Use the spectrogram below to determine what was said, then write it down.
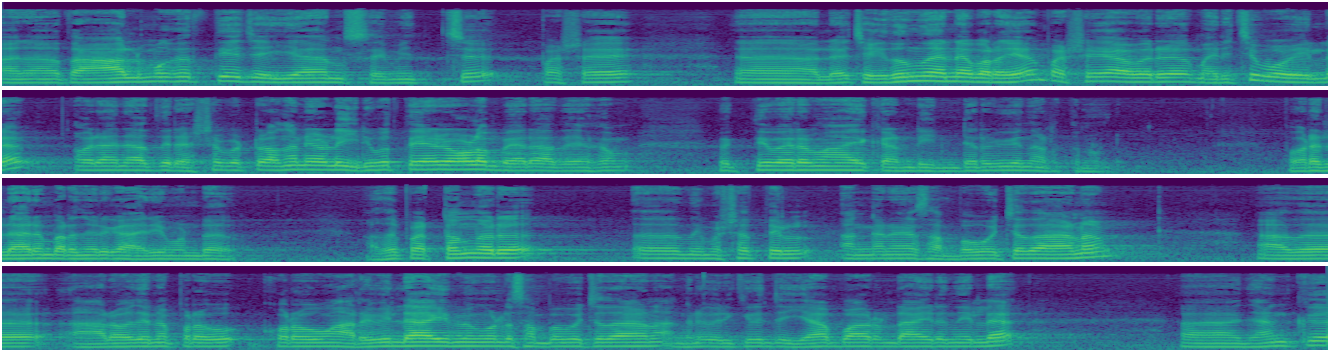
അതിനകത്ത് ആത്മഹത്യ ചെയ്യാൻ ശ്രമിച്ച് പക്ഷേ അല്ലെ ചെയ്തെന്ന് തന്നെ പറയാം. പക്ഷേ അവർ മരിച്ചു പോയില്ല. അവരതിനകത്ത് രക്ഷപ്പെട്ടു. അങ്ങനെയുള്ള ഇരുപത്തേഴോളം പേരെ അദ്ദേഹം വ്യക്തിപരമായി കണ്ട് ഇന്റർവ്യൂ നടത്തുന്നുണ്ട്. അവരെല്ലാവരും പറഞ്ഞൊരു കാര്യമുണ്ട്. അത് പെട്ടെന്നൊരു നിമിഷത്തിൽ അങ്ങനെ സംഭവിച്ചതാണ്. അത് ആലോചന കുറവും അറിവില്ലായ്മയും കൊണ്ട് സംഭവിച്ചതാണ്. അങ്ങനെ ഒരിക്കലും ചെയ്യാൻ പാടുണ്ടായിരുന്നില്ല. ഞങ്ങൾക്ക്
